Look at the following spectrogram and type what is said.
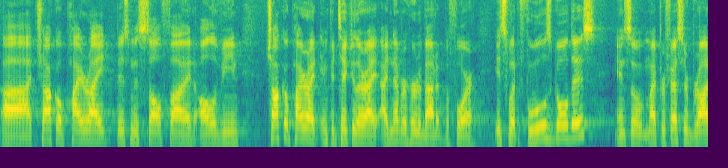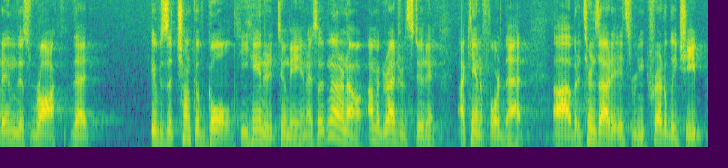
uh, chalcopyrite, bismuth sulfide, olivine. Chalcopyrite in particular, I, would never heard about it before. It's what fool's gold is. And so my professor brought in this rock that it was a chunk of gold. He handed it to me, and I said, No, no, no, I'm a graduate student. I can't afford that. Uh, but it turns out it's incredibly cheap.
